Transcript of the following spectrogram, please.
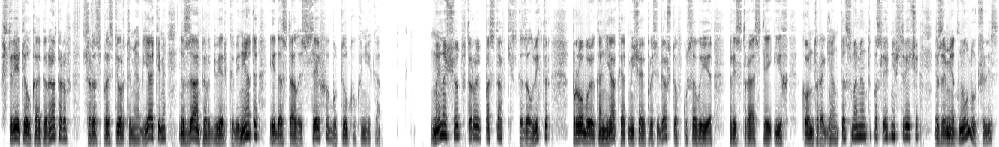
встретил кооператоров с распростертыми объятиями, запер дверь кабинета и достал из сейфа бутылку коньяка. — Мы насчет второй поставки, — сказал Виктор, пробуя коньяк и отмечая про себя, что вкусовые пристрастия их контрагента с момента последней встречи заметно улучшились.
